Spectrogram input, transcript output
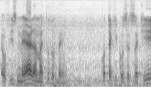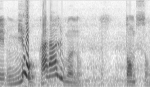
Eu fiz merda, mas tudo bem. Quanto é que custa isso aqui? Mil! Caralho, mano. Thompson.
